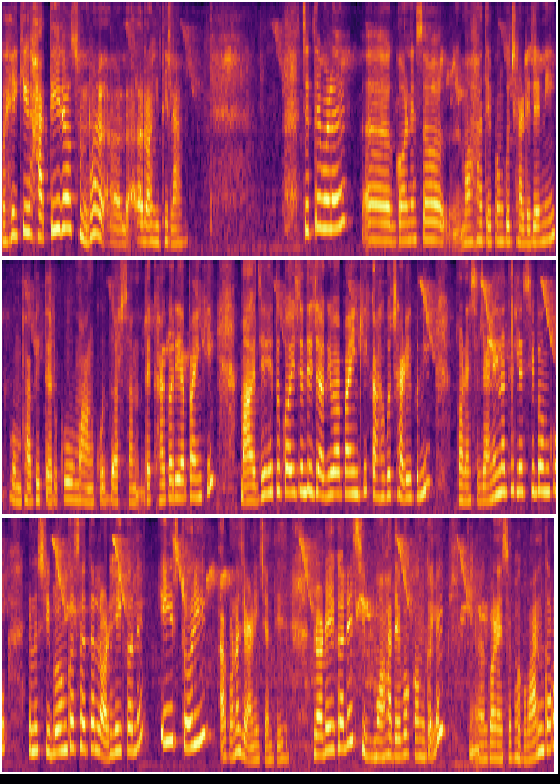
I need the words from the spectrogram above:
ହେଇକି ହାତୀର ଶୁଣ୍ଢ ରହିଥିଲା ଯେତେବେଳେ ଗଣେଶ ମହାଦେବଙ୍କୁ ଛାଡ଼ିଲେନି ଗୁମ୍ଫା ଭିତରକୁ ମାଆଙ୍କୁ ଦର୍ଶନ ଦେଖା କରିବା ପାଇଁକି କି ମା ଯେହେତୁ କହିଛନ୍ତି ଜଗିବା ପାଇଁକି କାହାକୁ ଛାଡ଼ିବୁନି ଗଣେଶ ଜାଣିନଥିଲେ ଶିବଙ୍କୁ ତେଣୁ ଶିବଙ୍କ ସହିତ ଲଢ଼େଇ କଲେ ଏଇ ଷ୍ଟୋରି ଆପଣ ଜାଣିଛନ୍ତି ଲଢ଼େଇ କଲେ ମହାଦେବ କ'ଣ କଲେ ଗଣେଶ ଭଗବାନଙ୍କର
